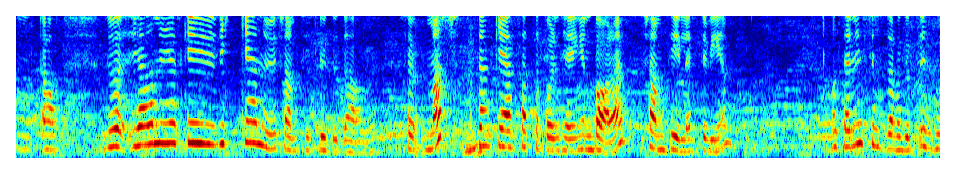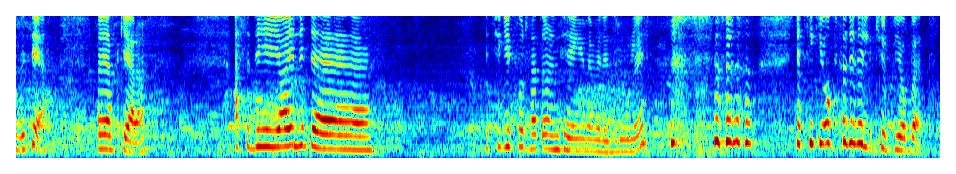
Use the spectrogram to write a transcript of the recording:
Mm, ja. Då, ja, men jag ska ju vicka nu fram till slutet av mars. Mm. Sen ska jag satsa på orienteringen bara fram till efter VM. Och sen i slutet av augusti så får vi se vad jag ska göra. Alltså det, jag är lite... Jag tycker fortfarande att orienteringen är väldigt rolig. jag tycker också att det är väldigt kul på jobbet.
